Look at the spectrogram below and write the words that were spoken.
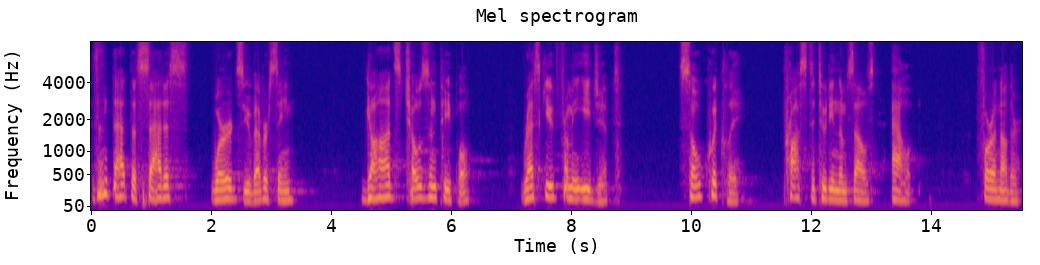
Isn't that the saddest words you've ever seen? God's chosen people, rescued from Egypt, so quickly prostituting themselves out for another.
